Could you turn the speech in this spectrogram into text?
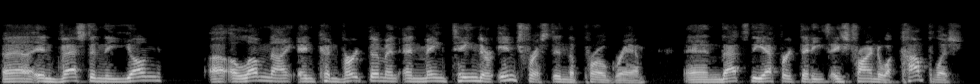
uh, invest in the young, uh, alumni and convert them and, and maintain their interest in the program. And that's the effort that he's, he's trying to accomplish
